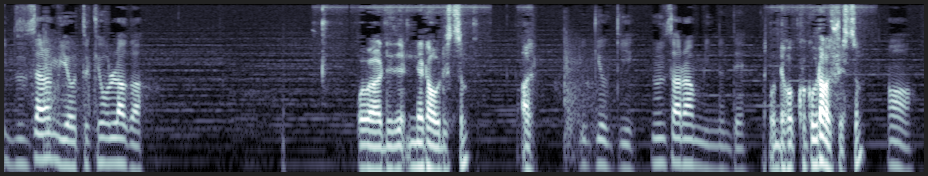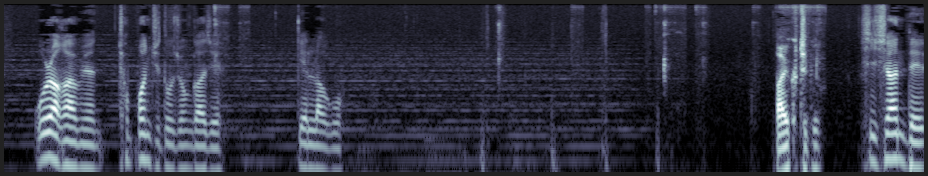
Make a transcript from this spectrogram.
이 눈사람 위에 어떻게 올라가? 뭐야 니, 니네 다 어딨음? 여기 여기 눈사람 있는데. 근데 거, 거기 올라갈 수 있음? 어 올라가면 첫 번째 도전 과제 깰라고. 마이크 되게 시시한데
